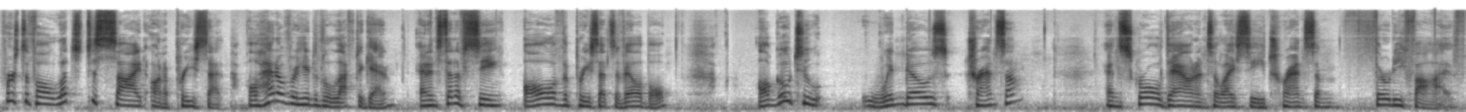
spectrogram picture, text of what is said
First of all, let's decide on a preset. I'll head over here to the left again, and instead of seeing all of the presets available, I'll go to Windows Transom and scroll down until I see Transom 35.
